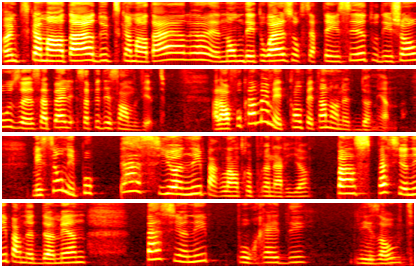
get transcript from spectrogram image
Un petit commentaire, deux petits commentaires, là, le nombre d'étoiles sur certains sites ou des choses, euh, ça peut, aller- ça peut descendre vite. Alors, il faut quand même être compétent dans notre domaine. Mais si on n'est pas passionné par l'entrepreneuriat, pense- passionné par notre domaine, passionné pour aider les autres,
